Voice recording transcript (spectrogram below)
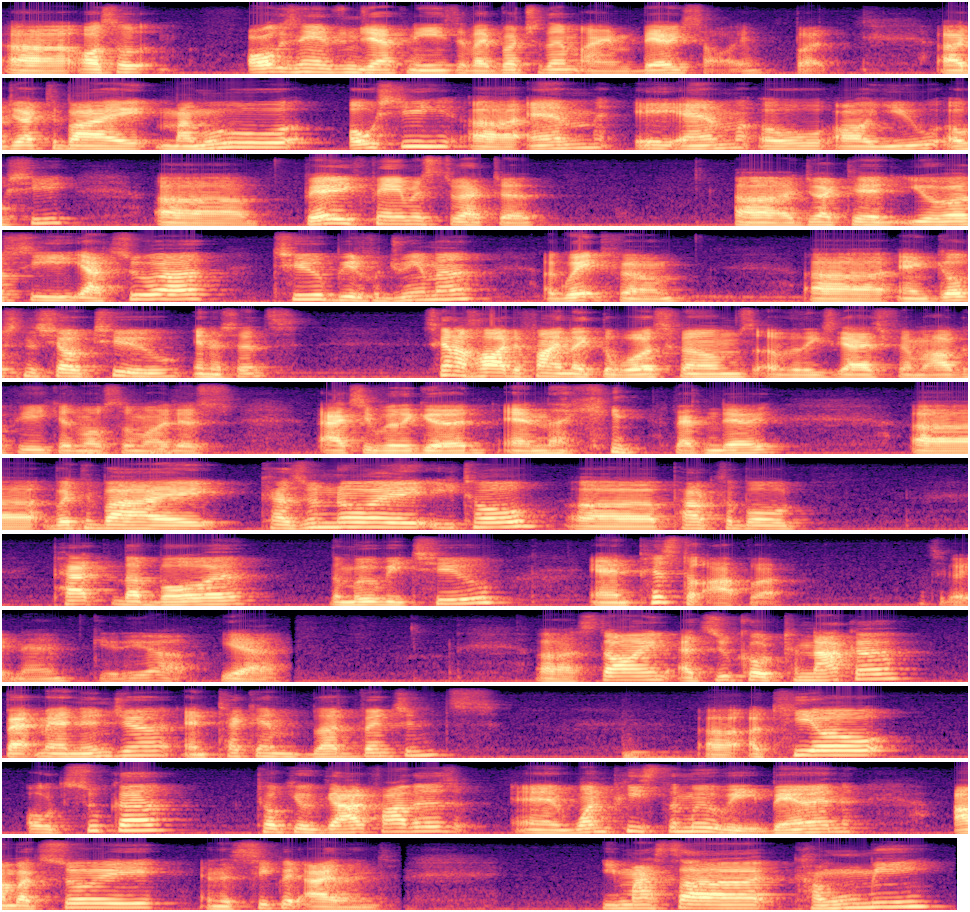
Uh, also, all these names in Japanese. If I butcher them, I am very sorry. But uh, directed by Mamoru Oshii, uh, M A M O R U Oshii, uh, very famous director. Uh, directed Urusei Yatsura, Two Beautiful Dreamer, a great film, uh, and Ghost in the Shell 2, Innocence. It's kind of hard to find like the worst films of these guys' filmography because most of them are just actually really good and like legendary. Uh, written by Kazunori Ito, uh, Portable Patlabor, the movie 2, and Pistol Opera. That's a great name. Giddy up! Yeah. Uh, starring Atsuko Tanaka, Batman Ninja, and Tekken Blood Vengeance. Uh, Akio Otsuka, Tokyo Godfathers, and One Piece the movie, Baron Omatsuri and the Secret Island. Imasa Kamumi,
